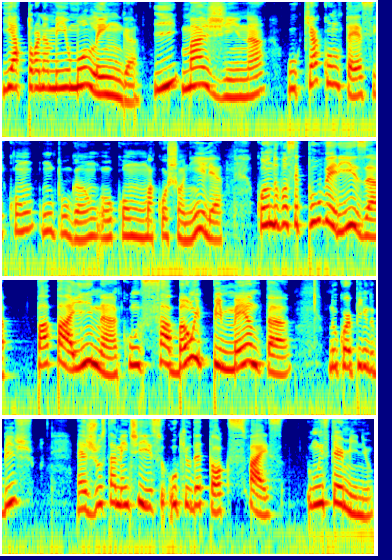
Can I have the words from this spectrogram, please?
e a torna meio molenga. Imagina o que acontece com um pulgão ou com uma cochonilha quando você pulveriza papaina com sabão e pimenta no corpinho do bicho? É justamente isso o que o detox faz um extermínio.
